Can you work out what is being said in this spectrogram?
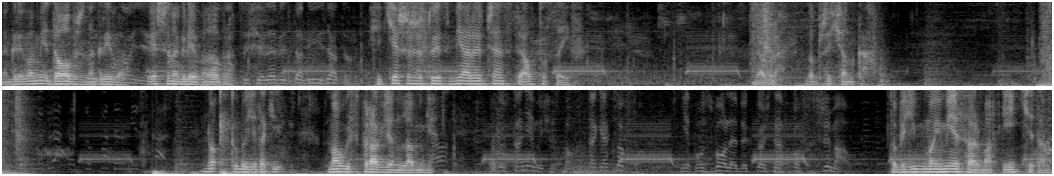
Nagrywa mnie? Dobrze, nagrywa. Jeszcze nagrywa, dobra. Się cieszę, że tu jest w miarę częsty autosave. Dobra, do przysionka. No, tu będzie taki mały sprawdzian dla mnie. Tak jak doktor. Nie pozwolę, by ktoś nas powstrzymał. To będzie moje mięso armatnie, idźcie tam.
